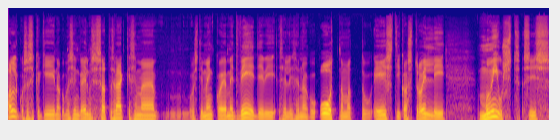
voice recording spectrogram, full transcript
alguses ikkagi, nagu me siin ka eelmises saates rääkisime, Ustimenko ja Medvedjevi sellise nagu ootamatu Eesti gastrolli mõjust, siis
